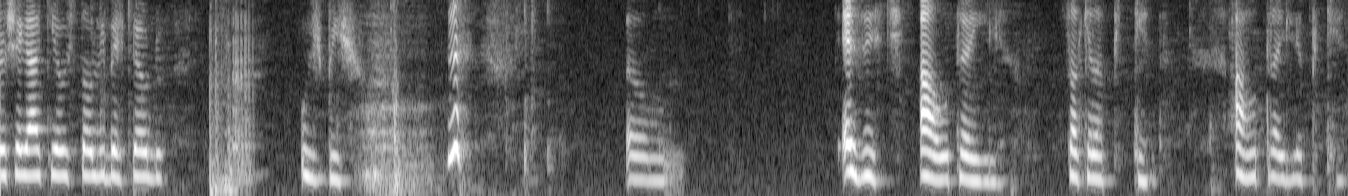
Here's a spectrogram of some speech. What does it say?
eu chegar aqui eu estou libertando os bichos. um, existe a outra ilha. Só que ela é pequena. A outra ilha é pequena.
